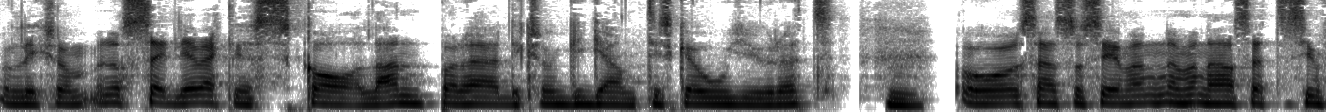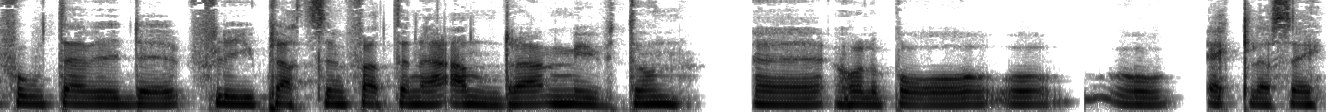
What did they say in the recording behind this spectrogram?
Och liksom, de säljer verkligen skalan på det här liksom gigantiska odjuret. Mm. Och sen så ser man när han sätter sin fot där vid eh, flygplatsen för att den här andra muton eh, håller på och, och, och äckla sig.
